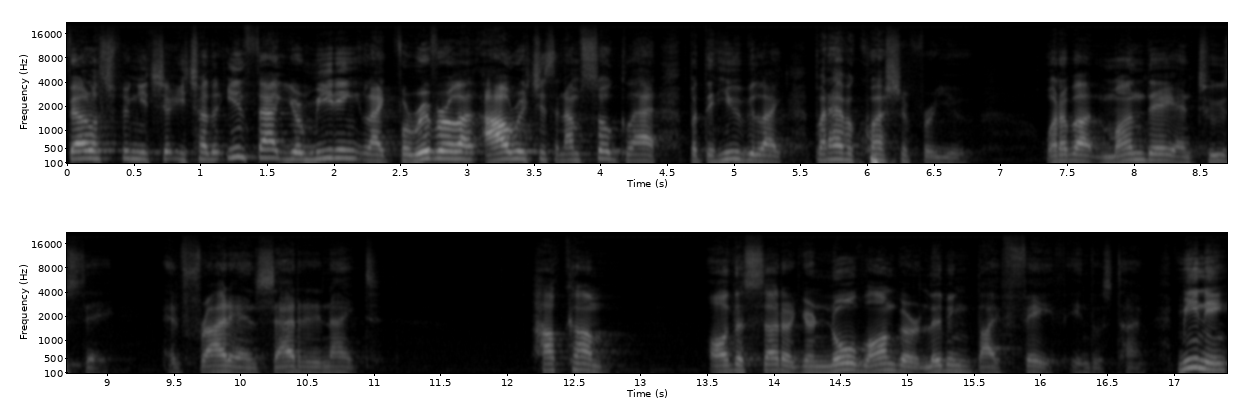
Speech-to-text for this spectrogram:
fellowshipping each, each other. In fact, you're meeting like for River outreaches, and I'm so glad. But then he would be like, But I have a question for you. What about Monday and Tuesday and Friday and Saturday night? How come all of a sudden you're no longer living by faith in those times? Meaning,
